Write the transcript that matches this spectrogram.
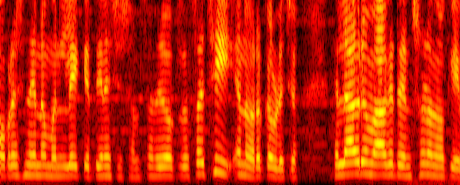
ഓപ്പറേഷൻ ചെയ്യുന്ന മുന്നിലേക്ക് എത്തിയതിനു ശേഷം സന്ധി ഡോക്ടർ സച്ചി എന്ന് ഉറക്കെ വിളിച്ചു. എല്ലാവരും ആകെ ടെൻഷനോടെ നോക്കി.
